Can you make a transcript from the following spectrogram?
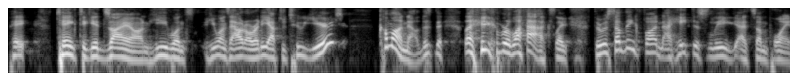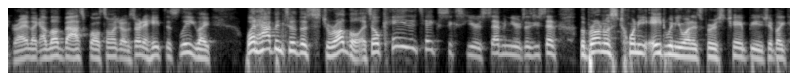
pay, tank to get Zion, he wants he wants out already after two years come on now. This like relax. Like there was something fun. I hate this league at some point, right? Like I love basketball so much. I'm starting to hate this league. Like what happened to the struggle? It's okay to take six years, seven years. As you said, LeBron was 28 when he won his first championship. Like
